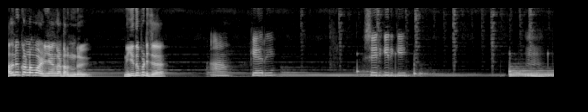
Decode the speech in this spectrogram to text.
അതിനൊക്കെ ഉള്ള വഴി ഞാൻ കണ്ടിട്ടുണ്ട്. നീ ഇത് പിടിച്ചേ? ആ കേറി. ശരിക്കിരിക്കി ഉം.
